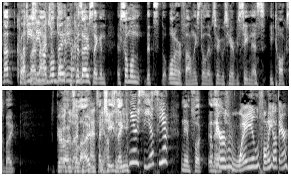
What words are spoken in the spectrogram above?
that crossed Have you my mind one day Dublin, because you? I was thinking if someone that's one of her family still lives here goes here, have you seen this? He talks about Girls, girls Aloud, allowed, and she's seen like, you. "Here, see us here," and then fuck, and then There's whale funny out there.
